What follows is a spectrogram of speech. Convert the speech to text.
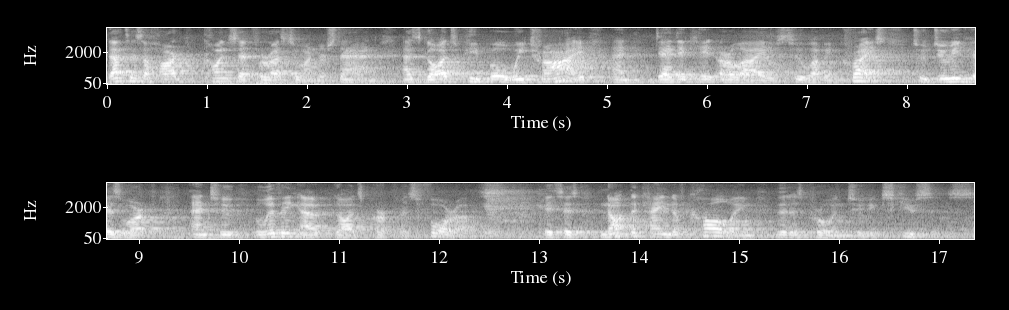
That is a hard concept for us to understand. As God's people, we try and dedicate our lives to loving Christ, to doing His work, and to living out God's purpose for us. It is not the kind of calling that is prone to excuses.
